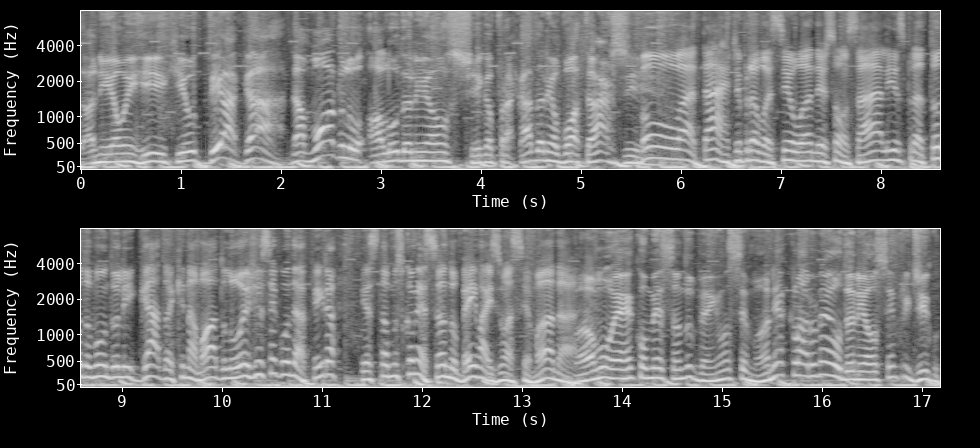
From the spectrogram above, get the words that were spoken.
Daniel Henrique, o DH da Módulo. Alô, Daniel, chega pra cá, Daniel, boa tarde. Boa tarde pra você, o Anderson Sales, pra todo mundo ligado aqui na Módulo. Hoje, segunda-feira, estamos começando bem mais uma semana. Vamos, é, começando bem uma semana. E é claro, né, o Daniel, eu sempre digo,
